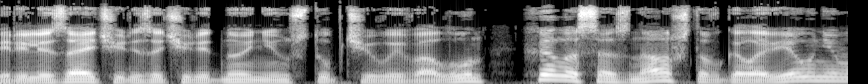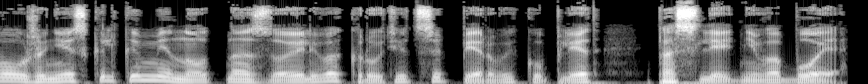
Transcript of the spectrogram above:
Перелезая через очередной неуступчивый валун, Хелл осознал, что в голове у него уже несколько минут назойливо крутится первый куплет последнего боя.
